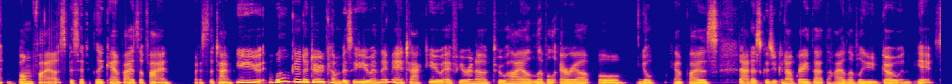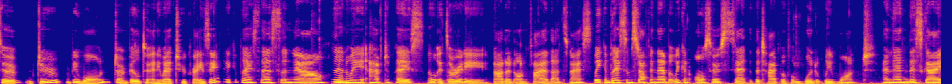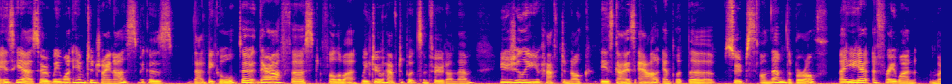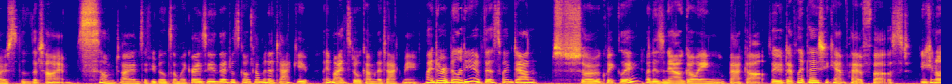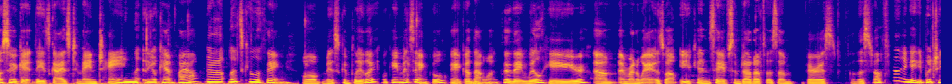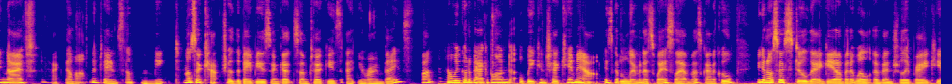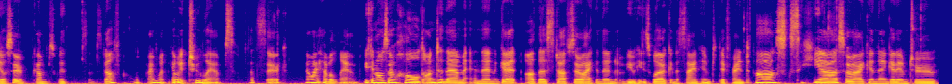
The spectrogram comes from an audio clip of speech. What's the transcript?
bonfire, specifically campfires are fine most of the time. You will get a dude come visit you and they may attack you if you're in a too higher level area for your campfire's status because you can upgrade that the higher level you go and yeah. So do be warned, don't build to anywhere too crazy. You can place this and now then we have to place, oh, it's already started on fire. That's nice. We can place some stuff in there, but we can also set the type of wood we want. And then this guy is here. So we want him to join us because that'd be cool. So they're our first follower. We do have to put some food on them. Usually you have to knock these guys out and put the soups on them, the broth, but you get a free one most of the time. Sometimes if you build somewhere crazy, they're just gonna come and attack you. They might still come and attack me. My durability of this went down so quickly, but is now going back up. So definitely place your campfire first. You can also get these guys to maintain your campfire. Now, let's kill a thing. Or miss completely. Or keep missing. Cool. Okay, got that one. So they will hear you um, and run away as well. You can save some data for some various other stuff. And then get your butchering knife hack them up. Obtain some meat. And also capture the babies and get some turkeys at your own base. Fun. Now we've got a vagabond. We can check him out. He's got a luminous wasteland. That's kind of cool. You can also steal their gear, but it will eventually break. He also comes with some stuff. Oh, I want, came with two lamps. That's sick. Now I have a lamp. You can also hold onto them and then get other stuff so I can then view his work and assign him to different tasks here so I can then get him to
